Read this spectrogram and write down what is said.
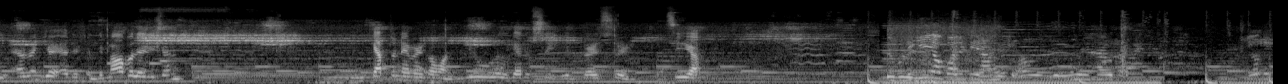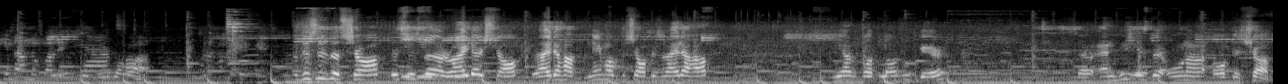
the Avenger edition, the Marvel edition. Captain America one. You will get to see it very soon. See ya. Speaking quality, This is the shop. This is the rider shop. Rider hub. Name of the shop is Rider Hub. We have got lot of gear. So and he is the owner of the shop.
